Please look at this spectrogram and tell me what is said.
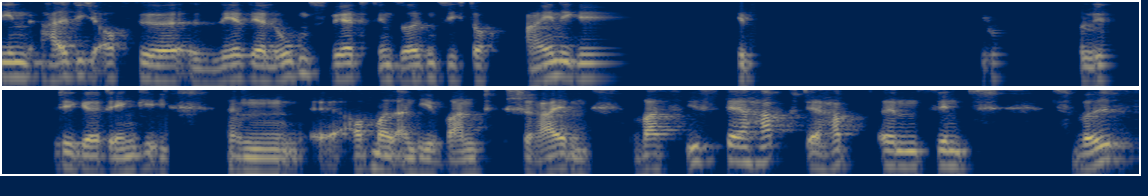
den halte ich auch für sehr, sehr lobenswert. Den sollten sich doch einige Politiker, denke ich, ähm, äh, auch mal an die Wand schreiben. Was ist der Hub? Der Hub ähm, sind zwölf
